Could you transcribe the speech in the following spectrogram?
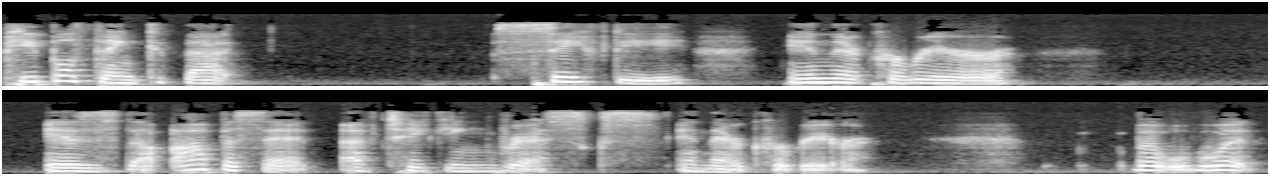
People think that safety in their career is the opposite of taking risks in their career. But what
